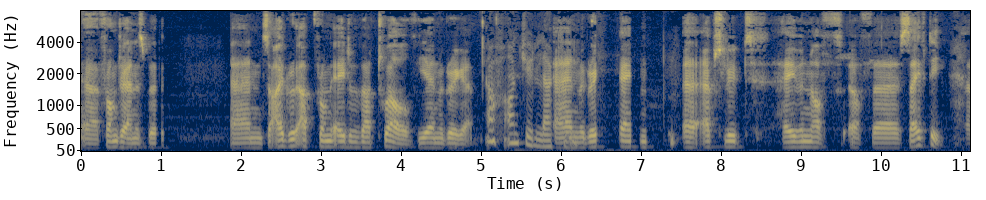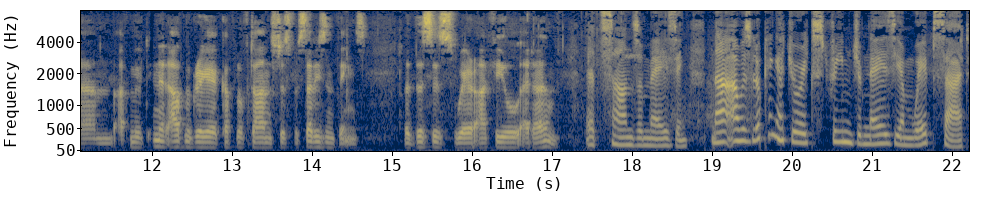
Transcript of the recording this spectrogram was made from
uh, from Johannesburg. And so I grew up from the age of about 12 here in McGregor. Oh, aren't you lucky? And McGregor became an absolute haven of, of uh, safety. Um, I've moved in and out of McGregor a couple of times just for studies and things. But this is where I feel at home. That sounds amazing. Now, I was looking at your Extreme Gymnasium website,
